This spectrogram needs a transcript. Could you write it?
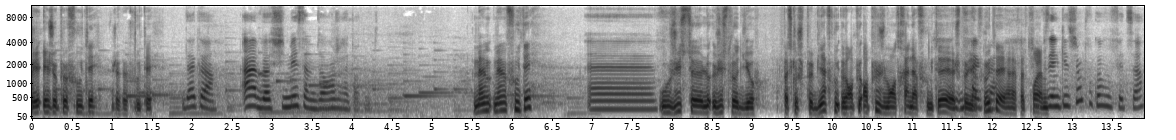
Et, et je peux flouter, je peux flouter. D'accord. Ah, bah, filmer, ça me dérangerait par contre. Même, même flouter? Euh... Ou juste, euh, juste l'audio? Parce que je peux bien flouter. En plus, en plus, je m'entraîne à flouter, je peux bien flouter, hein, pas de problème. vous ai une question, pourquoi vous faites ça?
